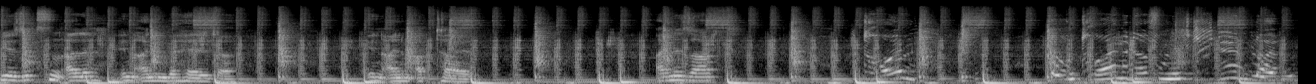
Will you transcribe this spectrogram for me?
Wir sitzen alle in einem Behälter, in einem Abteil. Eine sagt, Träumt. Eure Träume dürfen nicht stehen bleiben.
